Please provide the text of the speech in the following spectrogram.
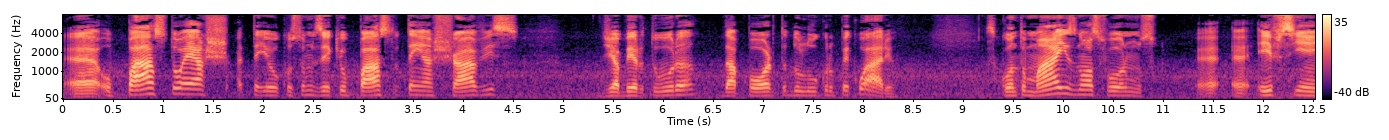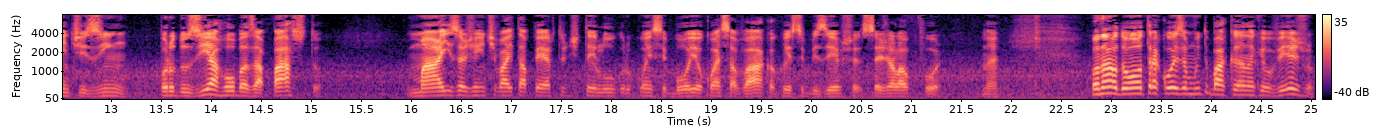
É, o pasto é a, eu costumo dizer que o pasto tem as chaves de abertura da porta do lucro pecuário. Quanto mais nós formos é, é, eficientes em produzir arrobas a pasto, mais a gente vai estar perto de ter lucro com esse boi ou com essa vaca, com esse bezerro, seja lá o que for, né? Ronaldo, outra coisa muito bacana que eu vejo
